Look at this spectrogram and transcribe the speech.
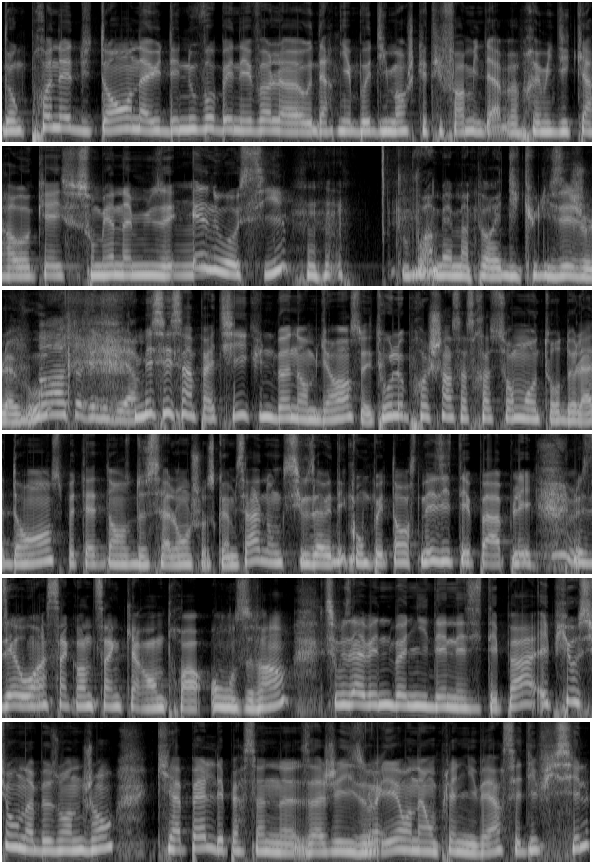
donc prenez du temps. On a eu des nouveaux bénévoles euh, au dernier beau dimanche qui était formidable. Après-midi karaoké, ils se sont bien amusés mhm. et nous aussi. voire même un peu ridiculisé, je l'avoue. Oh, ça fait du bien. Mais c'est sympathique, une bonne ambiance et tout. Le prochain, ça sera sûrement autour de la danse, peut-être danse de salon, choses comme ça. Donc, si vous avez des compétences, n'hésitez pas à appeler le 01 55 43 11 20. Si vous avez une bonne idée, n'hésitez pas. Et puis aussi, on a besoin de gens qui appellent des personnes âgées isolées. On est en plein hiver, c'est difficile.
